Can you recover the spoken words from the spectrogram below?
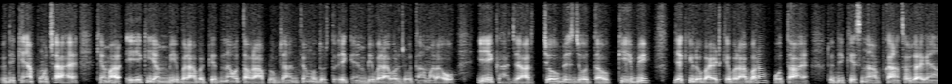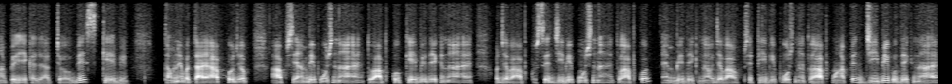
तो देखिए, यहाँ पूछा है कि हमारा एक एम बी बराबर कितना होता है, और आप लोग जानते होंगे दोस्तों, एक एम बी बराबर जो होता है, हमारा वो एक हज़ार चौबीस जो होता है, वो के या किलो बाइट के बराबर होता है। तो देखिए, इसमें आपका आंसर हो जाएगा यहाँ पे एक हज़ार चौबीस के तो हमने बताया आपको जब आपसे एम बी पूछना है तो आपको के भी देखना है, और जब आपको से जी भी पूछना है तो आपको एम भी देखना है, और जब आपसे टी भी पूछना है तो आपको वहाँ पे जी बी को देखना है,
